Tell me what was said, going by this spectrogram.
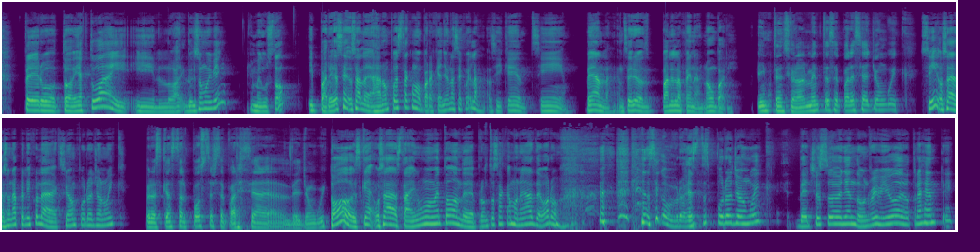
pero todavía actúa y, y lo, lo hizo muy bien. Y me gustó. Y parece, o sea, la dejaron puesta como para que haya una secuela. Así que sí, véanla. En serio, vale la pena. Nobody. Intencionalmente se parece a John Wick. Sí, o sea, es una película de acción puro John Wick. Pero es que hasta el póster se parece al de John Wick. Todo, es que, o sea, hasta hay un momento donde de pronto saca monedas de oro. Así como, bro, esto es puro John Wick. De hecho, estuve oyendo un review de otra gente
